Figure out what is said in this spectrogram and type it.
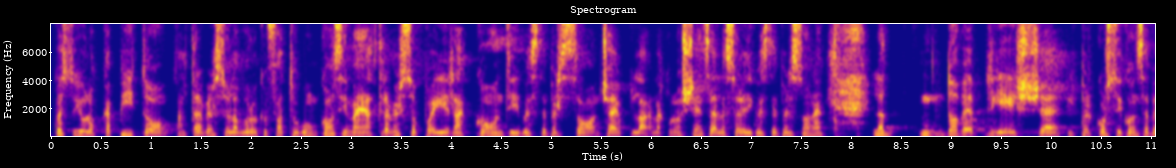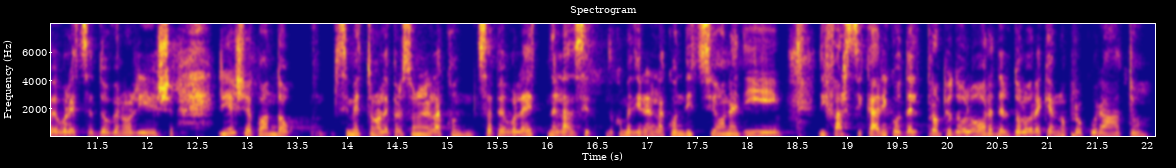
questo io l'ho capito attraverso il lavoro che ho fatto con Cosima e attraverso poi i racconti di queste persone, cioè la, la conoscenza della storia di queste persone. La, dove riesce il percorso di consapevolezza e dove non riesce. Riesce quando si mettono le persone nella consapevolezza, nella, dire, nella condizione di, di farsi carico del proprio dolore, del dolore che hanno procurato.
